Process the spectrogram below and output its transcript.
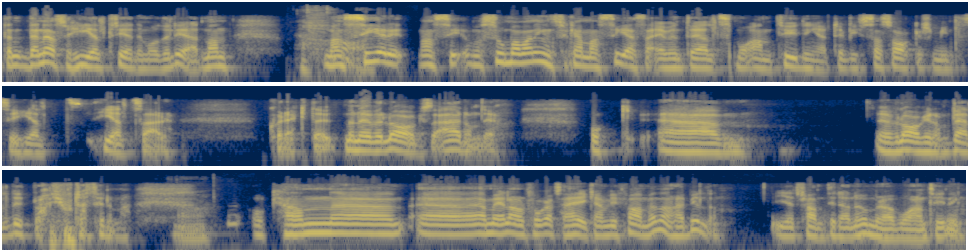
den, den är alltså helt 3D-modellerad. Man, Jaha. Man ser, man ser, zoomar man in så kan man se så eventuellt små antydningar till vissa saker som inte ser helt, helt så här korrekta ut. Men överlag så är de det. Och ehm, överlag är de väldigt bra gjorda till och med. Ja. Och han, eh, eh, jag mejlade honom och frågade så här, hej kan vi få använda den här bilden i ett framtida nummer av vår tidning?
